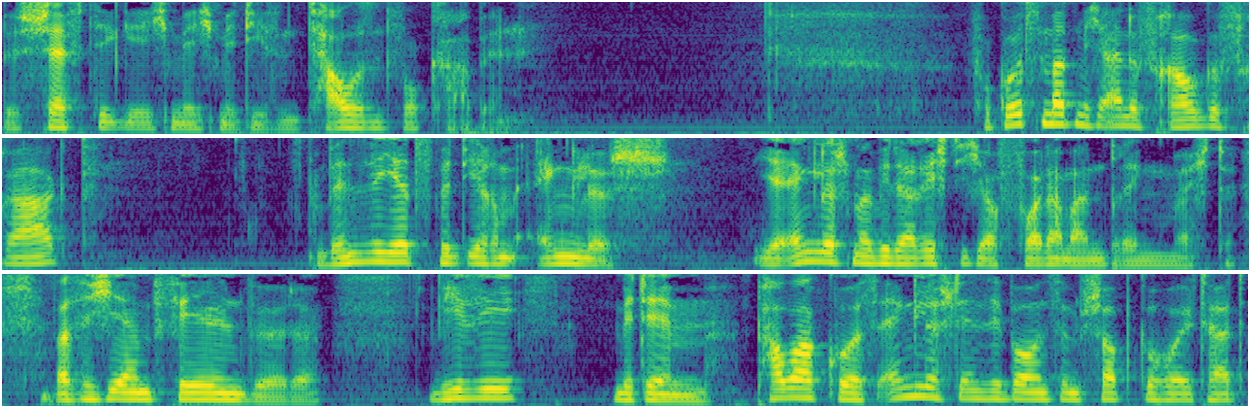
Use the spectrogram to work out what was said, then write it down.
beschäftige ich mich mit diesen tausend Vokabeln. Vor kurzem hat mich eine Frau gefragt, wenn sie jetzt mit ihrem Englisch, ihr Englisch mal wieder richtig auf Vordermann bringen möchte, was ich ihr empfehlen würde, wie sie mit dem Powerkurs Englisch, den sie bei uns im Shop geholt hat,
